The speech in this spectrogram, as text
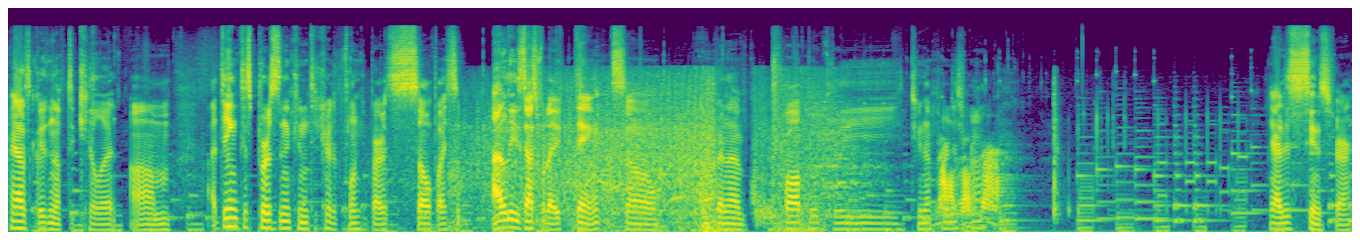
That's good enough to kill it. Um, I think this person can take care of the flunky by herself. I at least that's what I think. So I'm gonna probably toon up for this round. Yeah, this seems fair.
